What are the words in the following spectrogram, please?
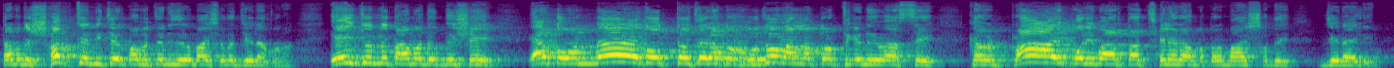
তার মধ্যে সবচেয়ে নিচের পাপ হচ্ছে নিজের মায়ের সাথে জেনা করা। এই জন্য তো আমাদের দেশে এত অন্যায়, এত অত্যাচার, এত গজব আল্লাহ তরফ থেকে নেমে আসছে, কারণ প্রায় পরিবার তার ছেলেরা তার মায়ের সাথে জেনায় লিপ্ত।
